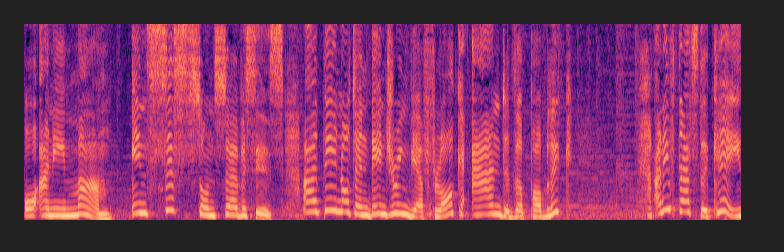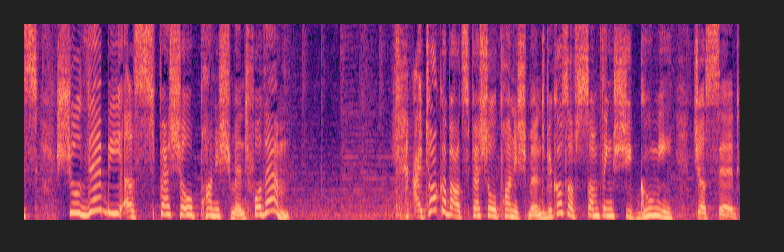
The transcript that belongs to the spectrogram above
or an imam insists on services, are they not endangering their flock and the public? And if that's the case, should there be a special punishment for them? I talk about special punishment because of something Sheikh Gumi just said.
